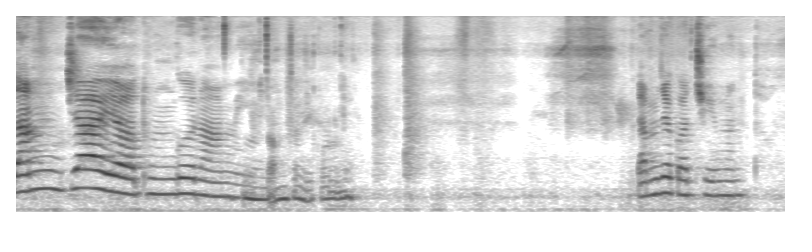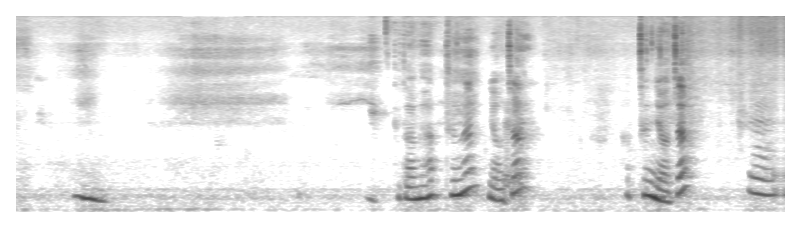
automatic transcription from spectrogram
남자야 동그라미 응, 남자는 이걸로. 남자가 제일 많다 음. 그 다음에 하트는 여자? 하트는 여자? 응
